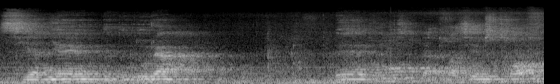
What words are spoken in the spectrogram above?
Sianière de Doudoula, commence la troisième strophe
